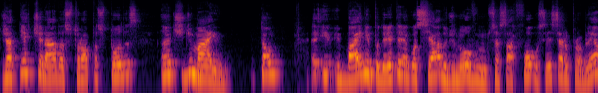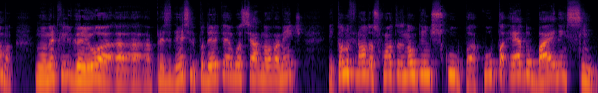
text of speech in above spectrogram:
já ter tirado as tropas todas antes de maio. Então, e Biden poderia ter negociado de novo um cessar-fogo, se esse era o problema. No momento que ele ganhou a, a, a presidência, ele poderia ter negociado novamente então, no final das contas, não tem desculpa. A culpa é do Biden, sim.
